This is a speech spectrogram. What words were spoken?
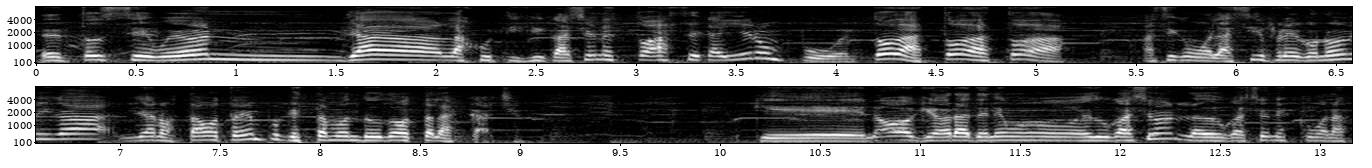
Entonces, weón, ya las justificaciones todas se cayeron, pues. Todas, todas, todas. Así como la cifra económica, ya no estamos también porque estamos endeudados hasta las cachas. Que no, que ahora tenemos educación, la educación es como, las,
